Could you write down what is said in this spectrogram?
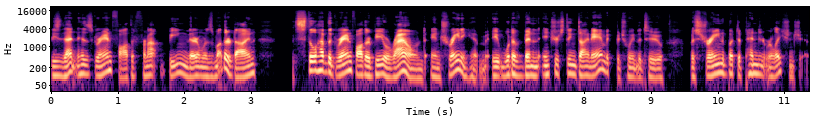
resent his grandfather for not being there when his mother died, but still have the grandfather be around and training him. It would have been an interesting dynamic between the two, a strained but dependent relationship.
